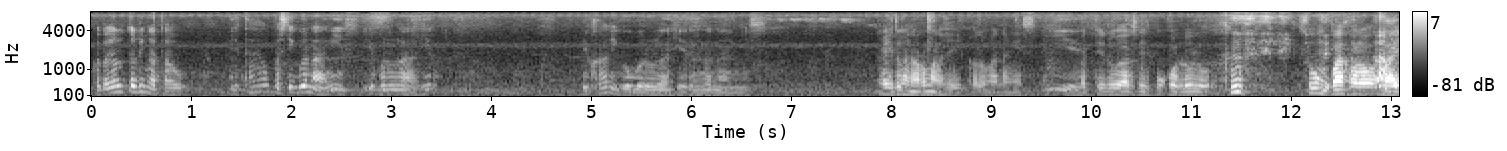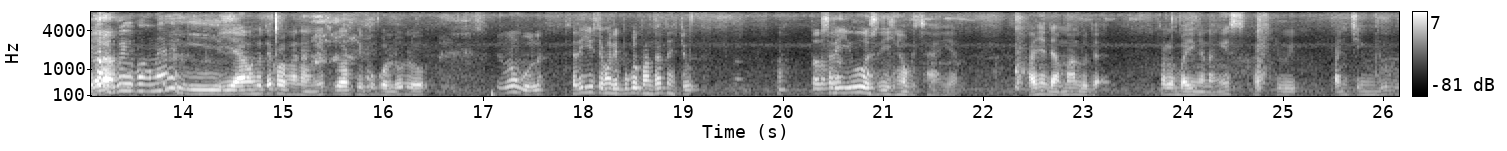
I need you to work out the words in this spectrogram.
katanya lu tadi nggak tahu. Dia tahu pasti gua nangis. Ya baru lahir. Ya kali gua baru lahir nggak nangis. nggak itu kan normal sih kalau nggak nangis. Iya. Berarti lu harus dipukul dulu. Sumpah kalau bayi gue emang nangis. Iya maksudnya kalau nggak nangis lu harus dipukul dulu. Emang boleh? Serius cuma dipukul pantatnya cu Ntar serius ih nggak percaya. Kayaknya dama lu dah kalau bayi nggak nangis harus dipancing dulu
